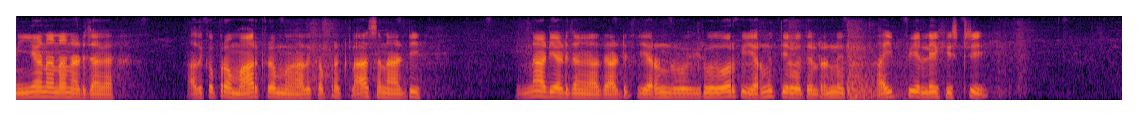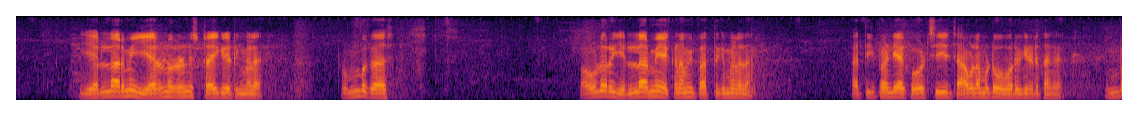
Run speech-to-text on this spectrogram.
நீயா நானான்னு அடித்தாங்க அதுக்கப்புறம் மார்க்ரம் அதுக்கப்புறம் கிளாஸன் அடி என்ன அடி அடித்தாங்க அது அடித்து இரநூறு இருபது ஓவருக்கு இரநூத்தி எழுபத்தேழு ரன்னு ஐபிஎல்லே ஹிஸ்ட்ரி எல்லாருமே இரநூறு ரன்னு ஸ்ட்ரைக் ரேட்டுக்கு மேலே. ரொம்ப க பவுலர் எல்லாருமே எக்கனாமி பத்துக்கு மேலே தான் ஹர்திக் பாண்டியா கோட்ஸி ஜாவலா மட்டும் ஒவ்வொரு விக்கெட் எடுத்தாங்க. ரொம்ப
